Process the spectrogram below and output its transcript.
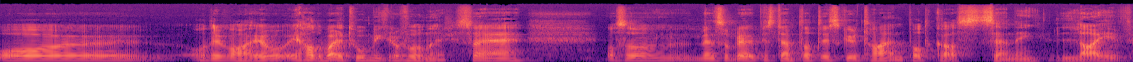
Og, og, det var jo Jeg hadde bare to mikrofoner, så jeg så, men så ble det bestemt at vi skulle ta en podkastsending live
